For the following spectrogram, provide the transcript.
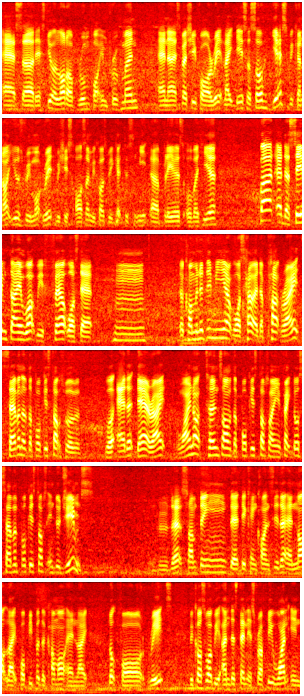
as uh, there's still a lot of room for improvement and uh, especially for a raid like this also yes we cannot use remote raid which is awesome because we get to meet uh, players over here. But at the same time what we felt was that hmm, the community meetup was held at the park right? Seven of the Pokestops were were added there right? Why not turn some of the Pokestops or in fact those seven Pokestops into gyms? That's something that they can consider and not like for people to come out and like look for raids because what we understand is roughly one in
